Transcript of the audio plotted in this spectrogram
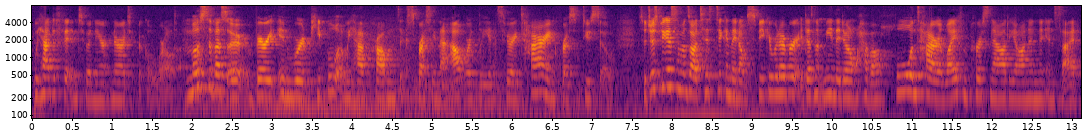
we have to fit into a neurotypical world. Most of us are very inward people, and we have problems expressing that outwardly, and it's very tiring for us to do so. So just because someone's autistic and they don't speak or whatever, it doesn't mean they don't have a whole entire life and personality on in the inside.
